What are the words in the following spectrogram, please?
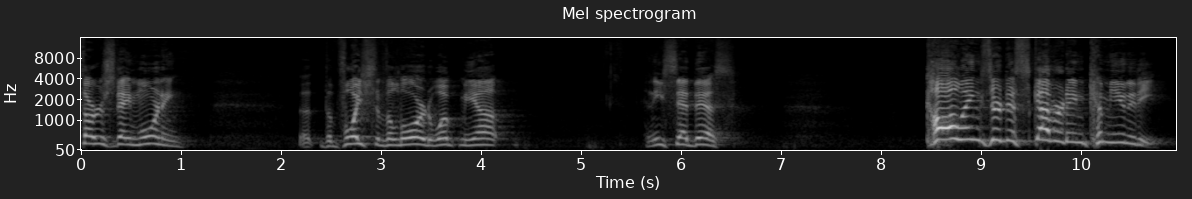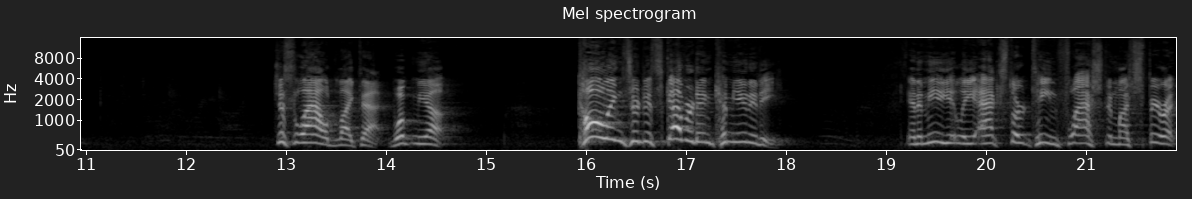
Thursday morning, the, the voice of the Lord woke me up and he said this Callings are discovered in community. Just loud like that. Woke me up. Callings are discovered in community. And immediately Acts 13 flashed in my spirit.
